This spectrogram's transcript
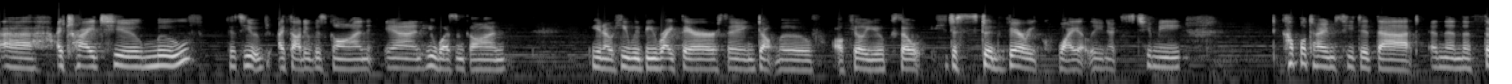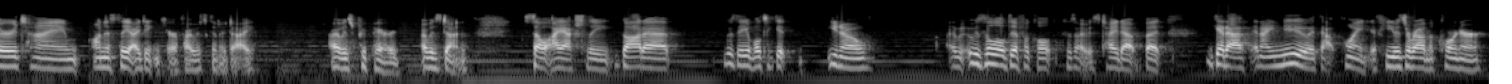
uh, I tried to move because he, I thought he was gone, and he wasn't gone. You know, he would be right there saying, "Don't move, I'll kill you." So he just stood very quietly next to me. A couple times he did that, and then the third time, honestly, I didn't care if I was going to die. I was prepared. I was done. So I actually got up, was able to get, you know, it was a little difficult because I was tied up, but get up. And I knew at that point, if he was around the corner,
